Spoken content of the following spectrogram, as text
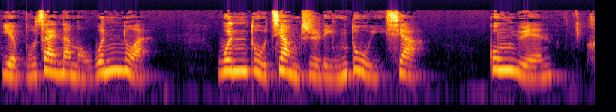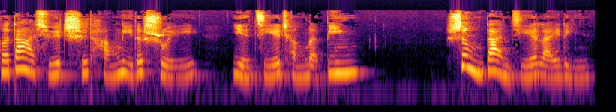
也不再那么温暖，温度降至零度以下。公园和大学池塘里的水也结成了冰。圣诞节来临，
